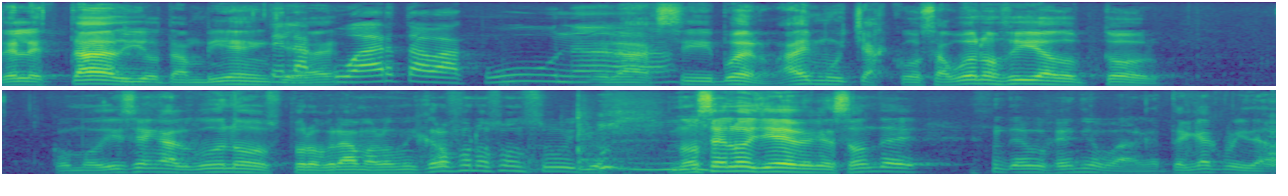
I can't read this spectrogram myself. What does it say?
del estadio también. De la cuarta vacuna. sí, bueno, hay muchas cosas. Buenos días, doctor como dicen algunos programas, los micrófonos son suyos, no se los lleve, que son de, Eugenio Vargas, tenga cuidado.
